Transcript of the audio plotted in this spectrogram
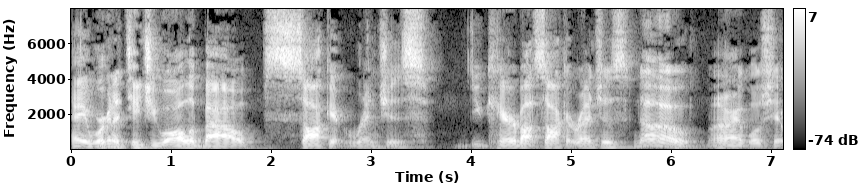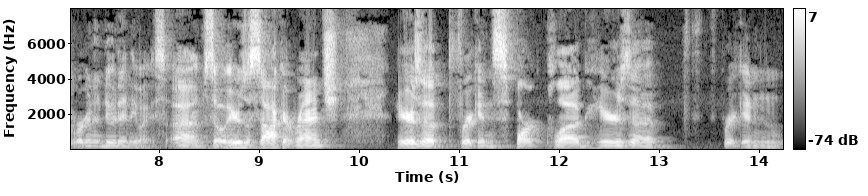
hey, we're going to teach you all about socket wrenches. Do you care about socket wrenches? No. All right, well, shit, we're going to do it anyways. Um, so here's a socket wrench. Here's a freaking spark plug. Here's a freaking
